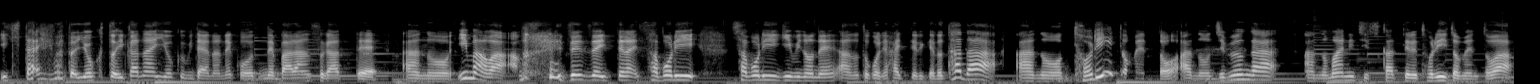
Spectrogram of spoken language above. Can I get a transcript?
行きたいまた欲と行かない欲みたいなねこうねバランスがあってあの今はあまり 全然行ってないサボりサボり気味のねあのとこに入ってるけどただあのトリートメントあの自分があの毎日使ってるトリートメントは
